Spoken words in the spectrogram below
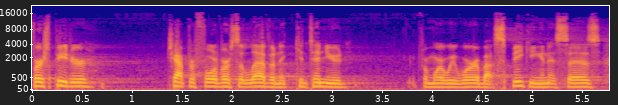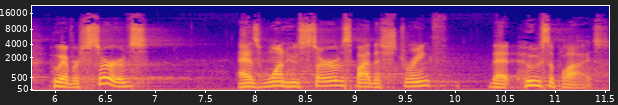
1 Peter chapter 4 verse 11 it continued from where we were about speaking and it says whoever serves as one who serves by the strength that who supplies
